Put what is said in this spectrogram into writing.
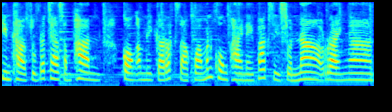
ทีมข่าวศูนย์ประชาสัมพันธ์ กองอำนวยการรักษาความมั่นคงภายในภาคสี่ส่วนหน้ารายงาน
